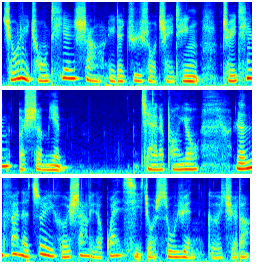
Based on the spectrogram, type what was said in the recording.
求你从天上你的居所垂听，垂听而赦免。亲爱的朋友，人犯了罪和上帝的关系就疏远隔绝了。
